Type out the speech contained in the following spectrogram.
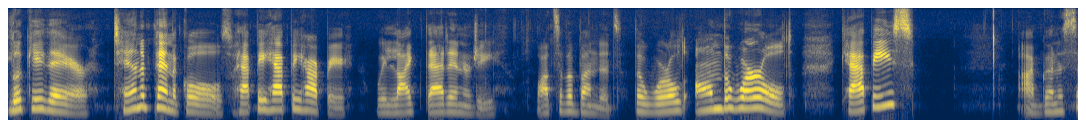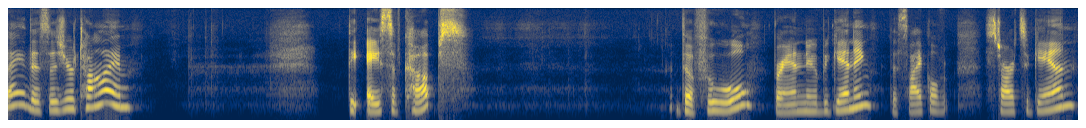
Looky there. Ten of Pentacles. Happy, happy, happy. We like that energy. Lots of abundance. The world on the world. Cappies, I'm going to say this is your time. The Ace of Cups. The Fool. Brand new beginning. The cycle starts again.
